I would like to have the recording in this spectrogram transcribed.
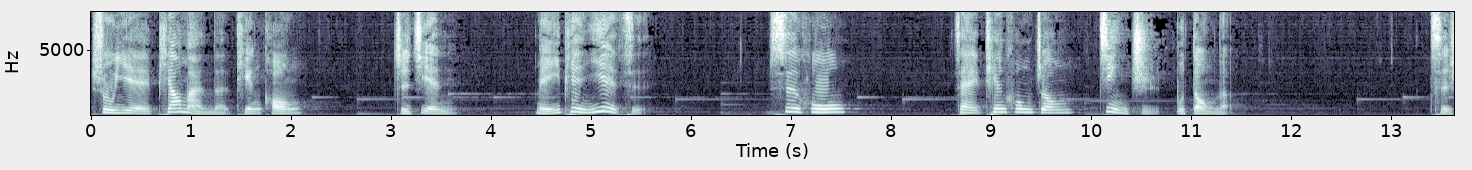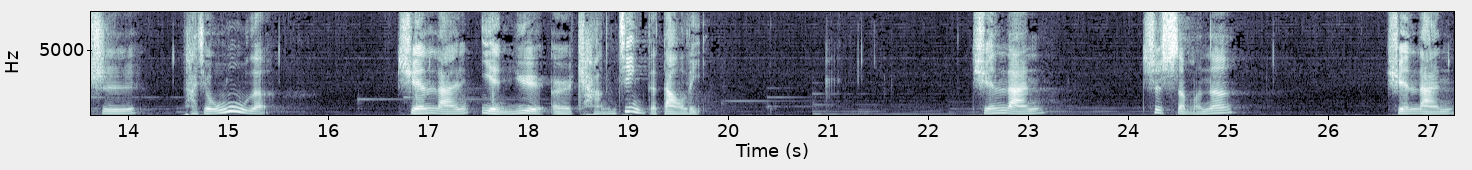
树叶飘满了天空。只见每一片叶子似乎在天空中静止不动了。此时他就悟了“玄蓝掩月而长静”的道理。玄蓝是什么呢？玄蓝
